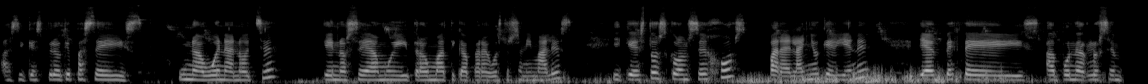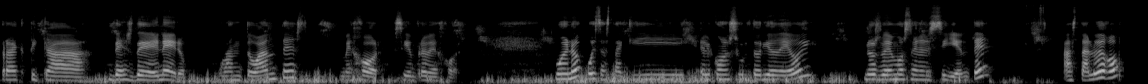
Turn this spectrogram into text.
Así que espero que paséis una buena noche que no sea muy traumática para vuestros animales y que estos consejos para el año que viene ya empecéis a ponerlos en práctica desde enero. Cuanto antes, mejor, siempre mejor. Bueno, pues hasta aquí el consultorio de hoy. Nos vemos en el siguiente. Hasta luego.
